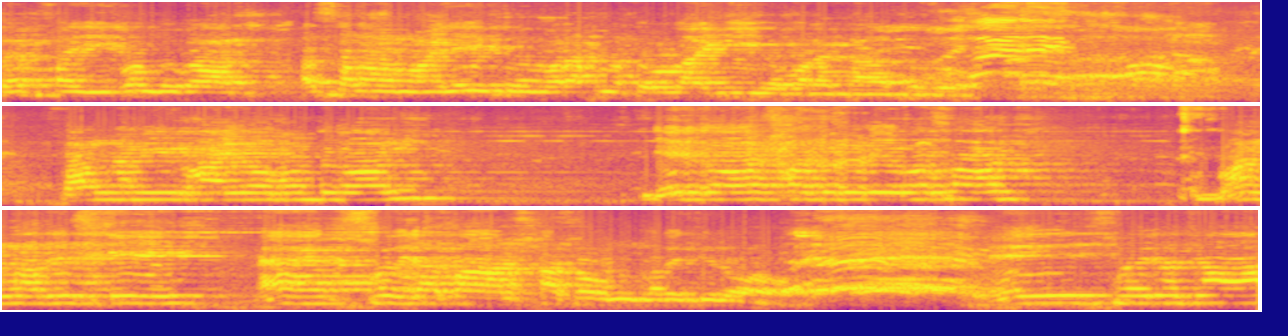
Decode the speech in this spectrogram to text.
ব্যবসায়ী বন্ধুগণ, আসসালামু আলাইকুম রাহমাতুল্লাহি সংগ্রামী ভাই ও বন্ধুগণ, দীর্ঘ সতেরোটি বছর বাংলাদেশকে এক স্বৈরাচার শাসন করেছিল। এই স্বৈরাচার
